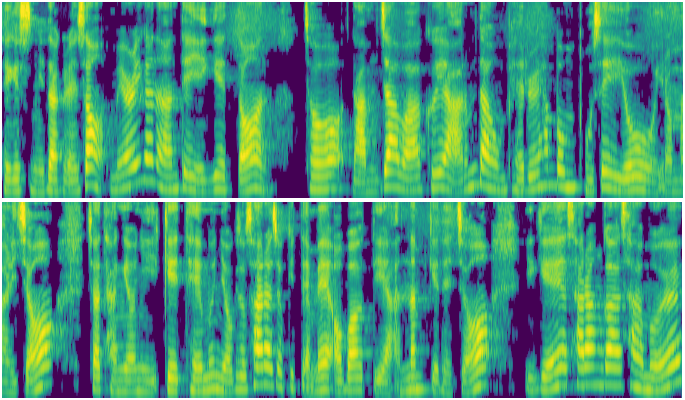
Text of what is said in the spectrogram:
되겠습니다. 그래서 메리가 나한테 얘기했던 저 남자와 그의 아름다운 배를 한번 보세요. 이런 말이죠. 자, 당연히 이게 대문 여기서 사라졌기 때문에 about 뒤에 안 남게 되죠. 이게 사람과 사물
